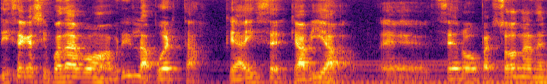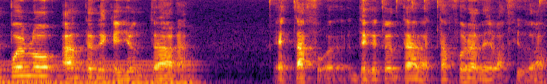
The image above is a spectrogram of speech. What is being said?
Dice que si podemos abrir la puerta, que, hay, que había eh, cero personas en el pueblo antes de que yo entrara. Está de que tú entraras, está fuera de la ciudad.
